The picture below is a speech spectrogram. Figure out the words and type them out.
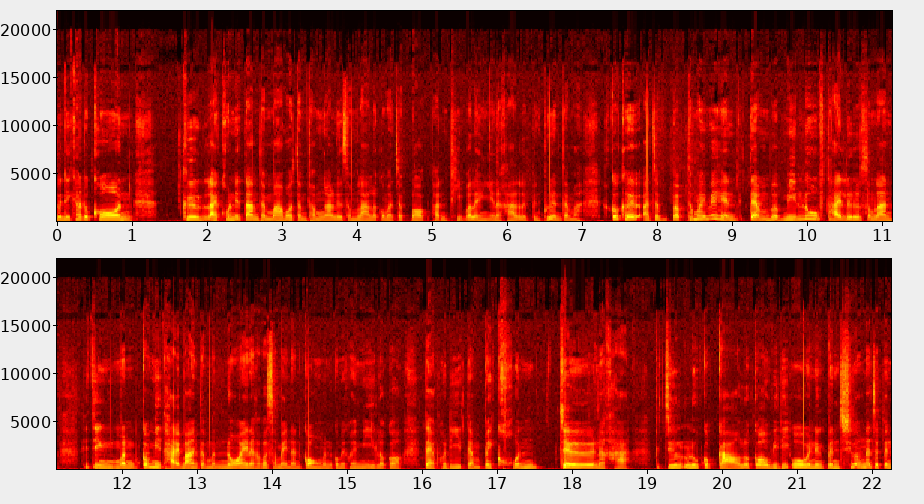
วัสดีค่ะทุกคน คือหลายคนเนี่ยตามแต่มาเพราะแต่ทำงานเลยสำราญแล้วก็มาจากบล็อกพันทิปอะไรอย่างเงี้ยนะคะหรือเป็นเพื่อนแต่มา ก็เคยอาจจะแบบทำไมไม่เห็นแต่แบบมีรูปถ่ายเรือสำราญที่จริงมันก็มีถ่ายบ้างแต่มันน้อยนะคะเพราะสมัยนั้นกล้องมันก็ไม่ค่อยมี แล้วก็แต่พอดีแต่ไปค้นเจอนะคะไปเจอรูปเก่าๆแล้วก็วิดีโอหนึ่งเป็นช่วงน่าจะเป็น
